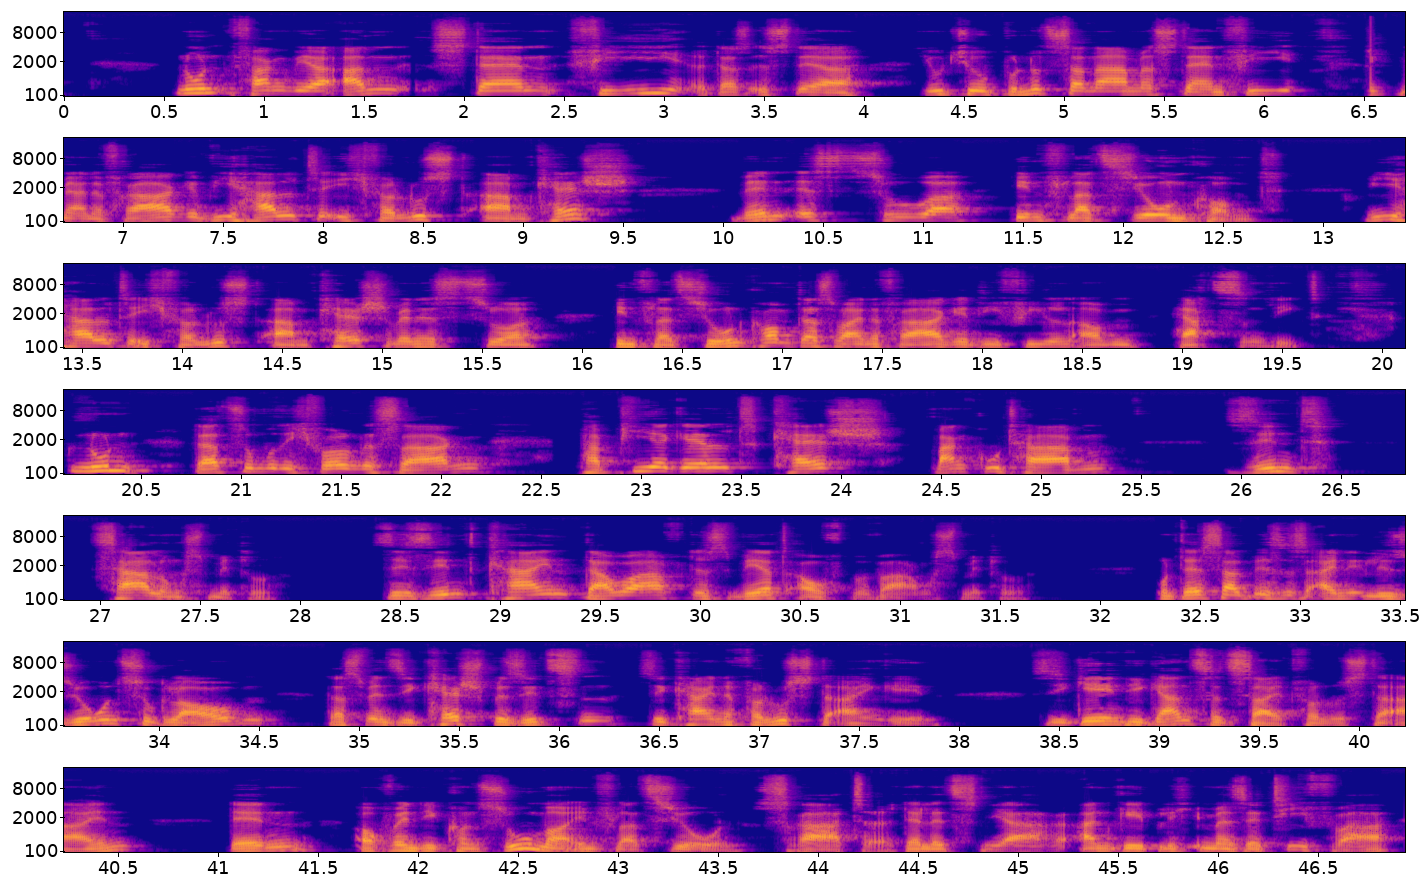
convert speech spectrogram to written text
Nun fangen wir an. Stan Fee, das ist der YouTube-Benutzername Stan Fee, schickt mir eine Frage. Wie halte ich verlustarm Cash, wenn es zur Inflation kommt? Wie halte ich verlustarm Cash, wenn es zur Inflation kommt. Das war eine Frage, die vielen am Herzen liegt. Nun, dazu muss ich Folgendes sagen. Papiergeld, Cash, Bankguthaben sind Zahlungsmittel. Sie sind kein dauerhaftes Wertaufbewahrungsmittel. Und deshalb ist es eine Illusion zu glauben, dass wenn Sie Cash besitzen, Sie keine Verluste eingehen. Sie gehen die ganze Zeit Verluste ein, denn auch wenn die Konsumerinflationsrate der letzten Jahre angeblich immer sehr tief war,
